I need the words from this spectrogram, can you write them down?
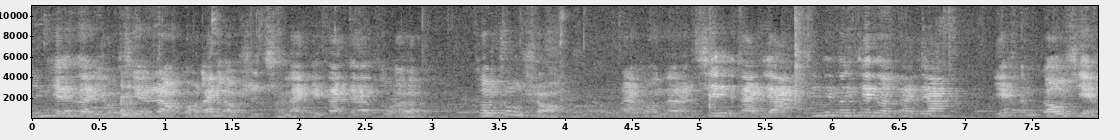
今天呢，有幸让广濑老师请来给大家做做助手，然后呢，谢谢大家。今天能见到大家也很高兴。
